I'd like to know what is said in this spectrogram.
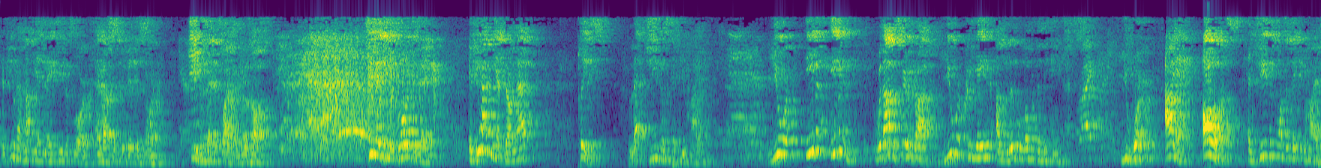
if you have not yet made Jesus Lord, as our sister did this morning, Jesus said it twice, and it was awesome. She made Jesus Lord today. If you haven't yet done that, please let Jesus take you higher. You were even even without the Spirit of God, you were created a little lower than the angels. You were. I am. All of us. And Jesus wants to take you higher.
